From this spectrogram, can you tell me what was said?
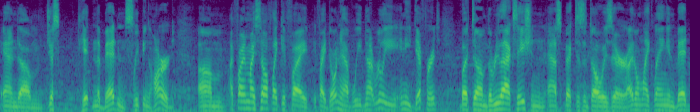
and um, just hitting the bed and sleeping hard. Um, I find myself like if I if I don't have weed, not really any different, but um, the relaxation aspect isn't always there. I don't like laying in bed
